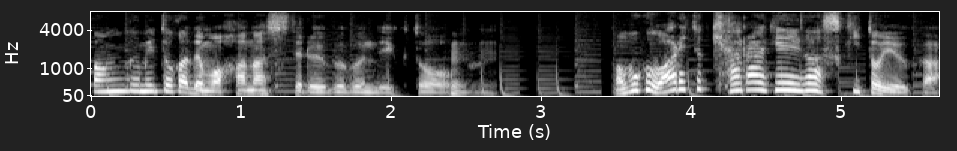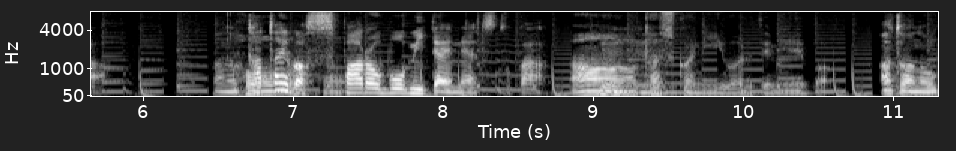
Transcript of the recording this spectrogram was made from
番組とかでも話してる部分でいくと、うんうんまあ、僕割とキャラゲーが好きというか、あの、例えばスパロボみたいなやつとか、ああ、うん確かに言われてみれば。ああとあの、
